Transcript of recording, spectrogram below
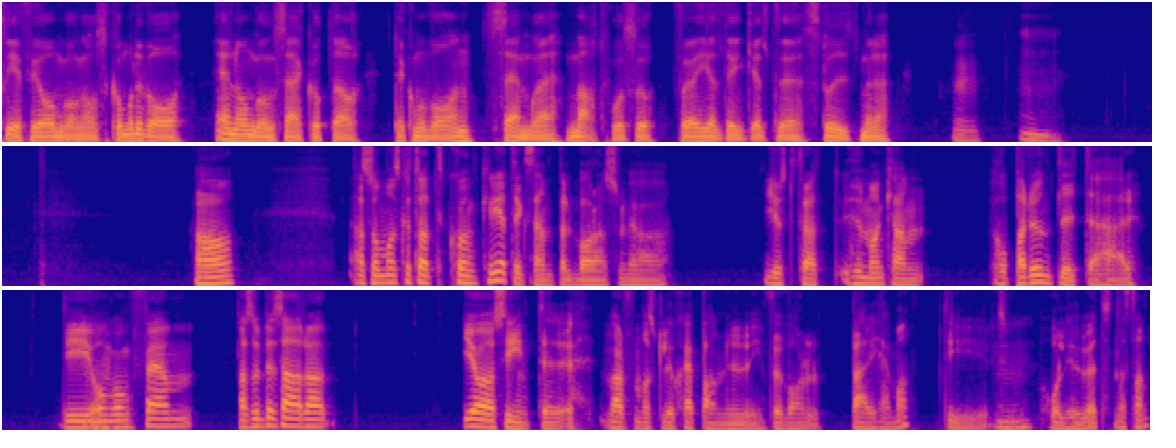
tre, fyra omgångar så kommer det vara en omgång säkert där det kommer vara en sämre match och så får jag helt enkelt eh, stå ut med det. Mm. Ja, alltså om man ska ta ett konkret exempel bara som jag, just för att hur man kan hoppa runt lite här. Det är Mm. omgång fem, alltså Besara, jag ser inte varför man skulle skeppa nu inför Varberg hemma. Det är ju liksom Mm. hål i huvudet nästan.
